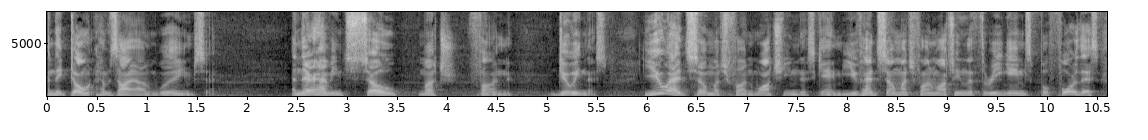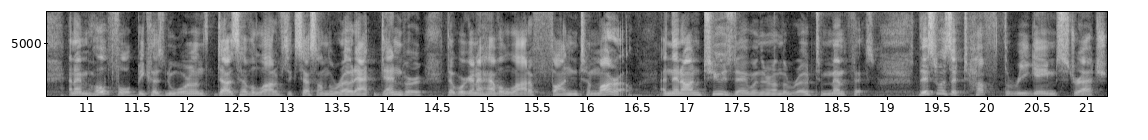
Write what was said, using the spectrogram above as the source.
and they don't have Zion Williamson. And they're having so much fun doing this. You had so much fun watching this game. You've had so much fun watching the three games before this. And I'm hopeful because New Orleans does have a lot of success on the road at Denver that we're going to have a lot of fun tomorrow. And then on Tuesday when they're on the road to Memphis. This was a tough three game stretch.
